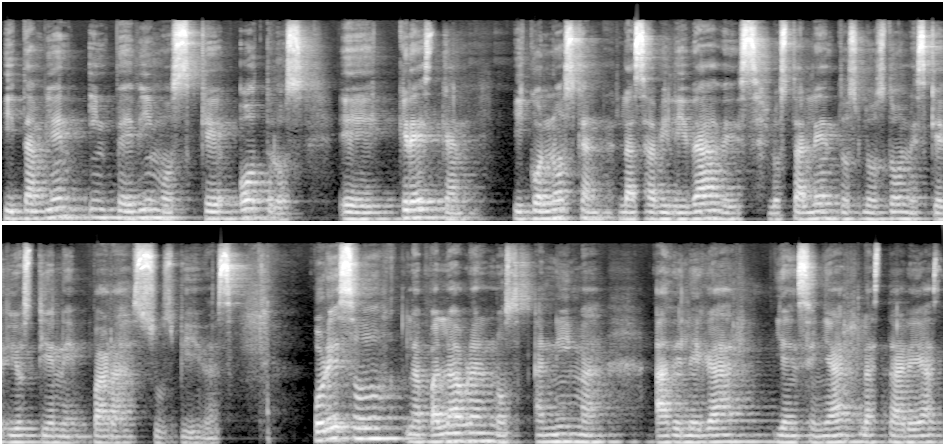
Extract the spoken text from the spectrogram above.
y también impedimos que otros eh, crezcan y conozcan las habilidades, los talentos, los dones que Dios tiene para sus vidas. Por eso la palabra nos anima a delegar y a enseñar las tareas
